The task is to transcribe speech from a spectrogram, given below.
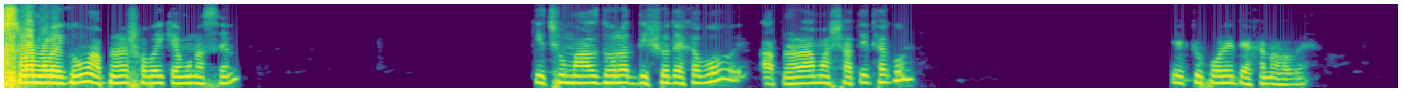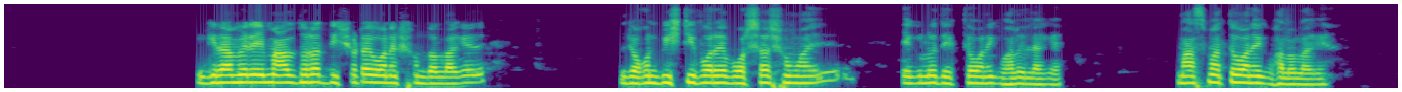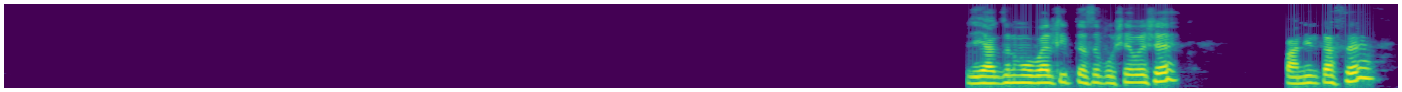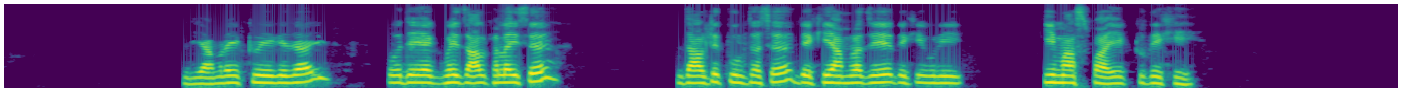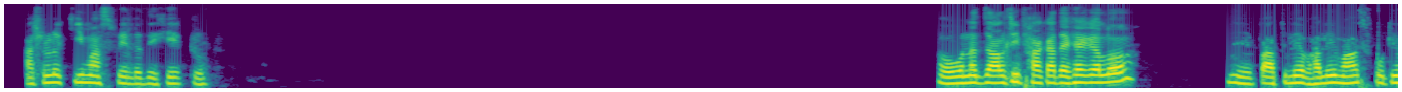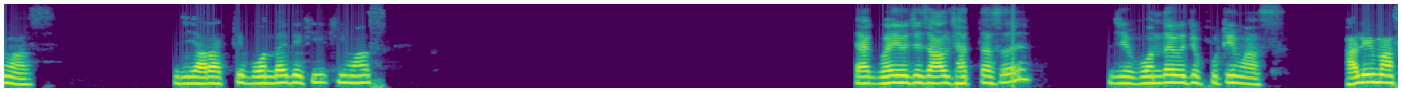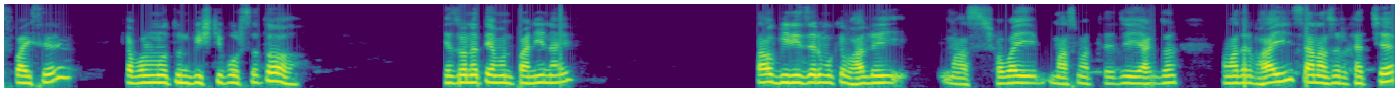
আসসালামু আলাইকুম। আপনারা সবাই কেমন আছেন? কিছু মাছ ধরার দৃশ্য দেখাবো। আপনারা আমার সাথে থাকুন। একটু পরে দেখানো হবে। গ্রামের এই মাছ ধরার দৃশ্যটাই অনেক সুন্দর লাগে। যখন বৃষ্টি পড়ে, বর্ষার সময়, এগুলো দেখতে অনেক ভালোই লাগে। মাছ মারতেও অনেক ভালো লাগে। যে একজন মোবাইল টিপতেছে বসে বসে পানির কাছে, যে আমরা একটু এগিয়ে যাই। ও যে এক ভাই জাল ফেলাইছে, জালটি তুলতেছে, দেখি আমরা যে, দেখি উনি কি মাছ পায় একটু দেখি। আসলে কি মাছ পেল দেখি একটু। ওনার জালটি ফাঁকা দেখা গেল। যে পাতুলে ভালোই মাছ, পুঁটি মাছ। জি আর একটি বন্দায় দেখি, কি মাছ? এক ভাই ওই যে জাল ঝাড়তেছে, যে বন্দায় ওই যে পুঁটি মাছ। ভালোই মাছ পাইছে, কেবল নতুন বৃষ্টি পড়ছে তো, সেজন্য তেমন পানি নাই। তাও ব্রিজের মুখে ভালোই মাছ, সবাই মাছ মারতে। যে একজন, আমাদের ভাই চানাচুর খাচ্ছে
